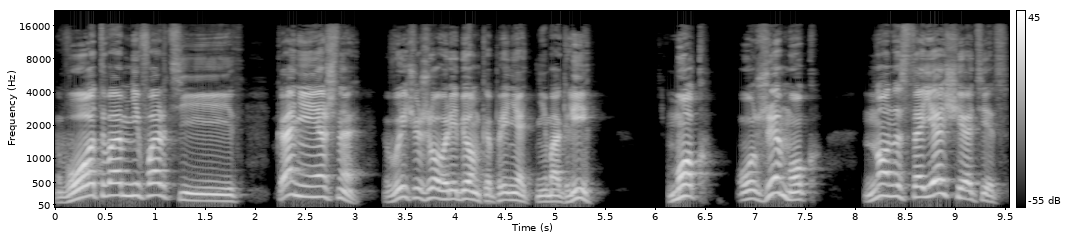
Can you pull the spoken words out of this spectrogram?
Вот вам не фартит. Конечно, вы чужого ребенка принять не могли. Мог, уже мог. Но настоящий отец,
